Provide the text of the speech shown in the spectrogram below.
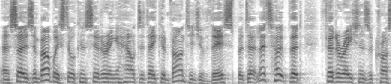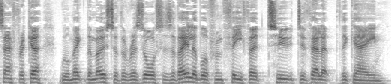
Uh, so, Zimbabwe is still considering how to take advantage of this, but uh, let's hope that federations across Africa will make the most of the resources available from FIFA to develop the game.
